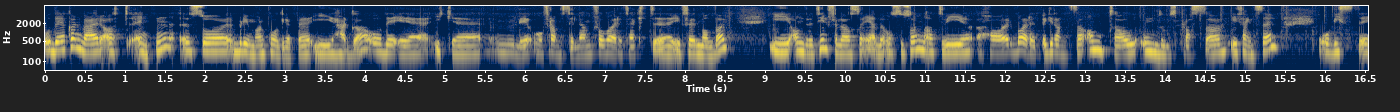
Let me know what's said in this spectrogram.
Og Det kan være at enten så blir man pågrepet i helga, og det er ikke mulig å framstille dem for varetekt eh, før mandag. I andre tilfeller så er det også sånn at vi har bare et begrensa antall ungdomsplasser i fengsel. Og hvis det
